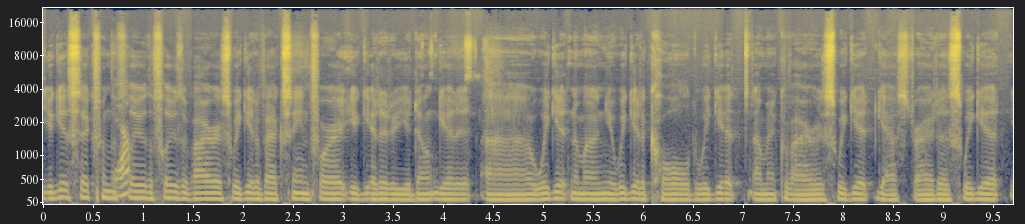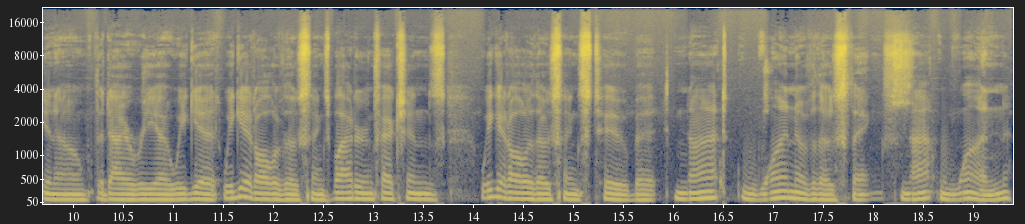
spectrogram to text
You get sick from the Yep. flu. The flu is a virus. We get a vaccine for it. You get it or you don't get it. Uh, we get pneumonia. We get a cold. We get stomach virus. We get gastritis. We get you know the diarrhea. We get we get all of those things. Bladder infections. We get all of those things too, but not one of those things, not one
